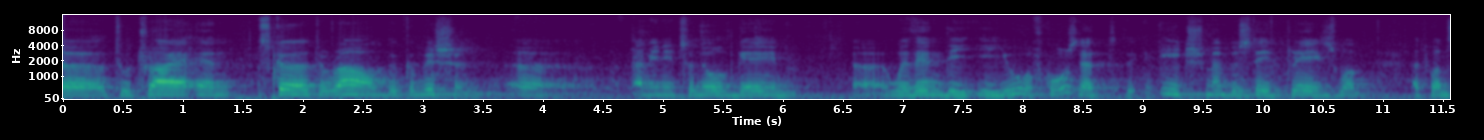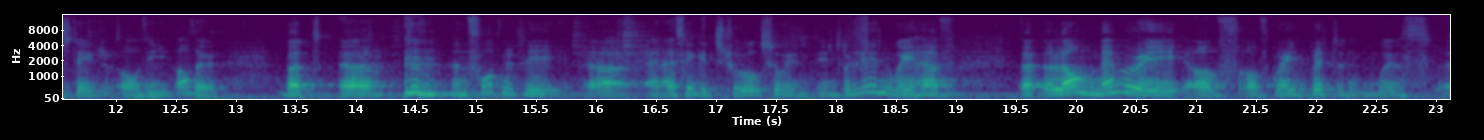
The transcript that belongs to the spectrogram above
uh, to try and skirt around the Commission, uh, I mean, it's an old game uh, within the EU, of course, that each member state plays one at one stage or the other. But um, unfortunately, uh, and I think it's true also in, in Berlin, we have a, a long memory of, of Great Britain with uh,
